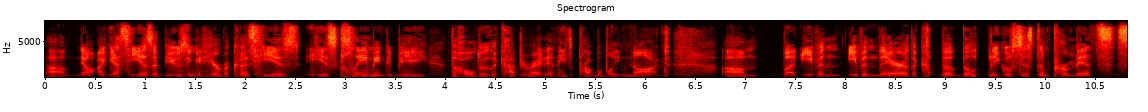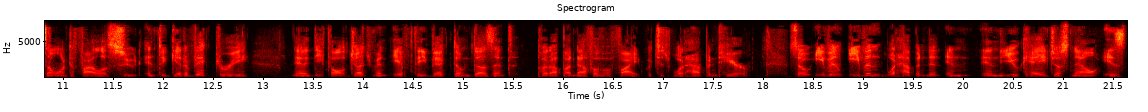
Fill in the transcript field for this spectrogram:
Um, now, I guess he is abusing it here because he is he is claiming to be the holder of the copyright, and he's probably not. Um, but even even there, the, the, the legal system permits someone to file a suit and to get a victory in a default judgment if the victim doesn't put up enough of a fight, which is what happened here. So even even what happened in, in, in the UK just now is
